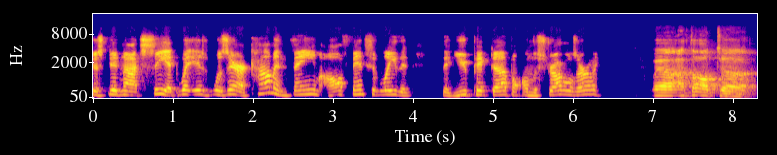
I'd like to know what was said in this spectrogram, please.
just did not see it. Wa- is- Was there a common theme offensively that, that you picked up on the struggles early? Well, I thought, uh,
